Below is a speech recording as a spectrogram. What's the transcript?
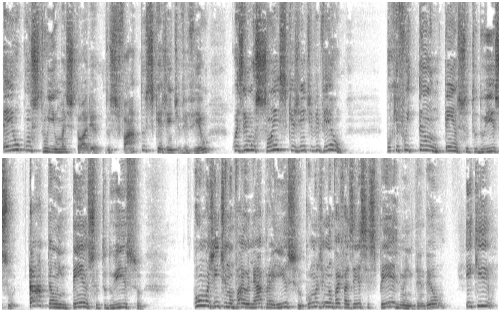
é eu construir uma história dos fatos que a gente viveu, com as emoções que a gente viveu. Porque foi tão intenso tudo isso, tá tão intenso tudo isso. Como a gente não vai olhar para isso? Como a gente não vai fazer esse espelho, entendeu? E que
